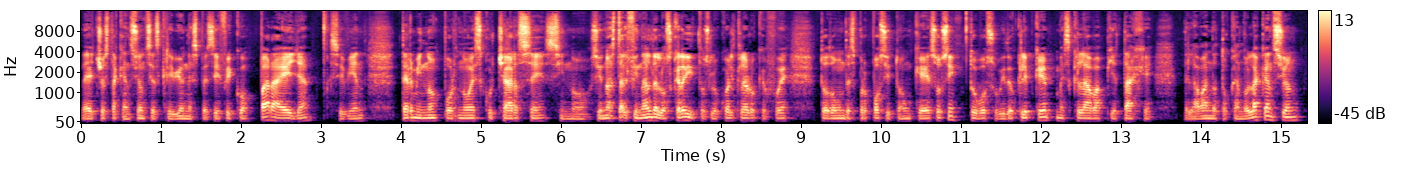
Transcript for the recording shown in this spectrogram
De hecho, esta canción se escribió en específico para ella, si bien terminó por no escucharse sino, sino hasta el final de los créditos, lo cual claro que fue todo un despropósito, aunque eso sí, tuvo su videoclip que mezclaba pietaje de la banda tocando la canción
